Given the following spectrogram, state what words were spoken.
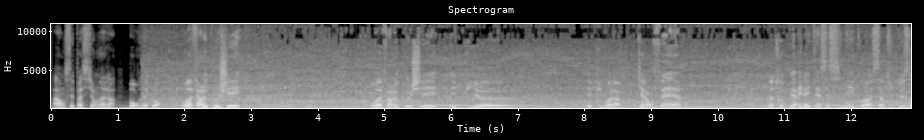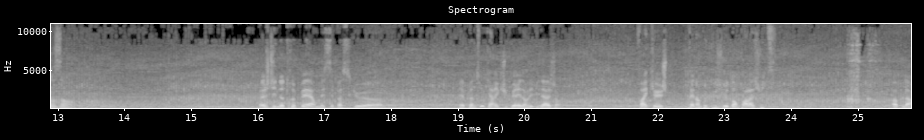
Ah, on sait pas s'il y en a là. Bon, d'accord. On va faire le clocher. On va faire le clocher, et puis... Et puis voilà. Quel enfer notre père il a été assassiné quoi. C'est un truc de zinzin. Bah, Je dis notre père mais c'est parce que euh, Il y a plein de trucs à récupérer dans les villages Faudrait que je prenne un peu plus le temps par la suite. Hop là,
